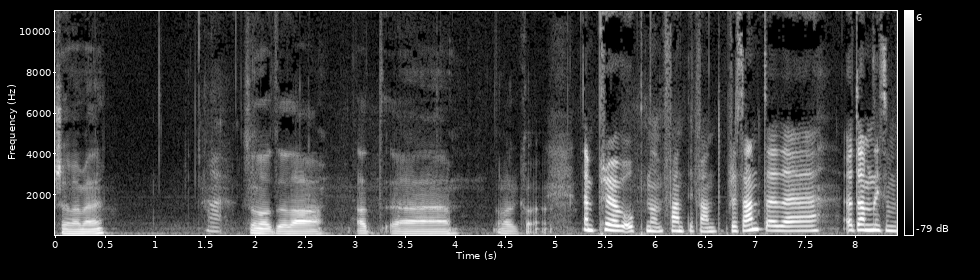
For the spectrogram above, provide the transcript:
Skjønner du hva jeg mener? Nei. Sånn at det da at, uh, De prøver å oppnå 50-50 Er det at de liksom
